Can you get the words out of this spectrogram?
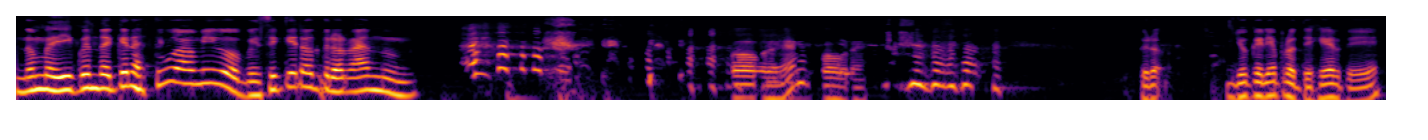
no me di cuenta que eras tú, amigo. Pensé que era otro random. Pobre, ¿eh? Pobre. Pero yo quería protegerte, ¿eh?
